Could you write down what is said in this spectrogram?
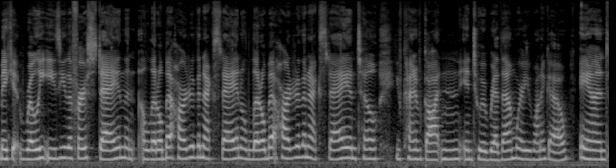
make it really easy the first day and then a little bit harder the next day and a little bit harder the next day until you've kind of gotten into a rhythm where you want to go. And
